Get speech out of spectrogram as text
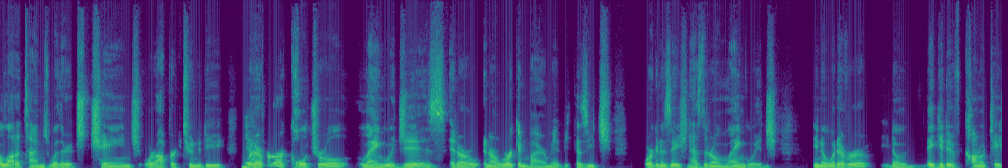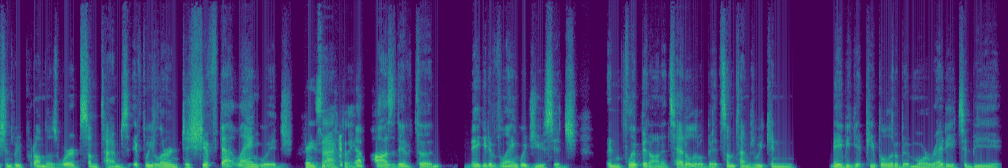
a lot of times, whether it's change or opportunity, yeah. whatever our cultural language is in our in our work environment, because each organization has their own language, you know, whatever, you know, negative connotations we put on those words sometimes, if we learn to shift that language, exactly. that positive to negative language usage and flip it on its head a little bit, sometimes we can maybe get people a little bit more ready to be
